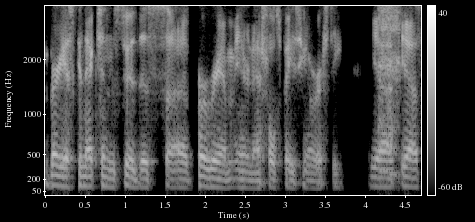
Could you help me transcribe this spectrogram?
various connections to this uh, program, International Space University. Yeah, yes.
